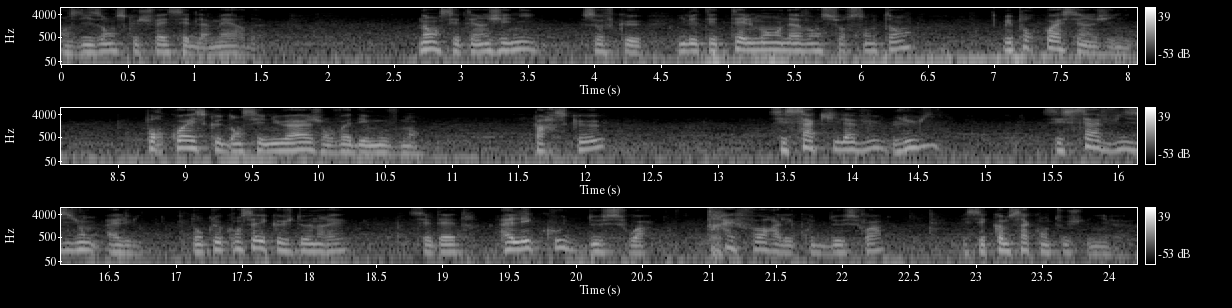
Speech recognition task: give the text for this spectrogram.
en se disant ce que je fais c'est de la merde. Non, c'était un génie, sauf que il était tellement en avance sur son temps. Mais pourquoi c'est un génie? Pourquoi est-ce que dans ces nuages on voit des mouvements? Parce que c'est ça qu'il a vu, lui. C'est sa vision à lui. Donc le conseil que je donnerais, c'est d'être à l'écoute de soi, très fort à l'écoute de soi, et c'est comme ça qu'on touche l'univers.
